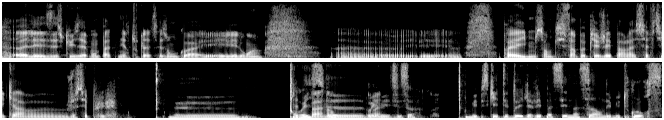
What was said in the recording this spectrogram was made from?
les excuses, elles vont pas tenir toute la saison, quoi. Et il est loin. Euh, il est... Après, il me semble qu'il se fait un peu piéger par la safety car, je sais plus. Oui, oui, c'est ça. Oui, parce qu'il était deux, il avait passé Massa en début de course.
